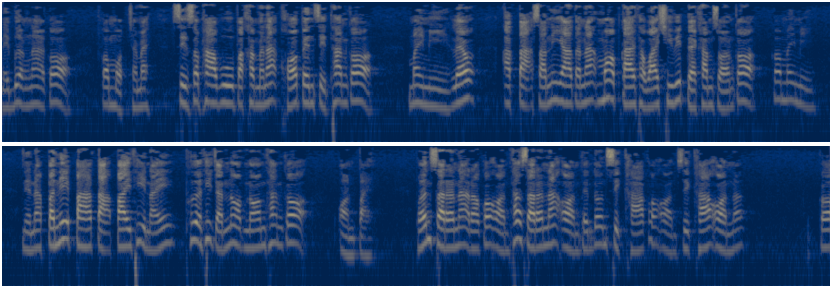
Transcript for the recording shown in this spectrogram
ในเบื้องหน้าก็ก็หมดใช่ไหมสิทธสภาวูปคัมมณะขอเป็นสิทธิท่านก็ไม่มีแล้ว อัตตสันนิยาตนะมอบกายถวายชีวิต แต่คำสอนก็ก็ไม่มีเนี่ยนะปณิปาตะไปที่ไหนเพื่อที่จะนอบน้อมท่านก็อ่อนไป เพราะฉะนั้นสารณะเราก็อ่อน ถ้าสารณะอ่อนเป็นต้นสิกขาก็อ่อนสิกขาอ่อนนะก็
